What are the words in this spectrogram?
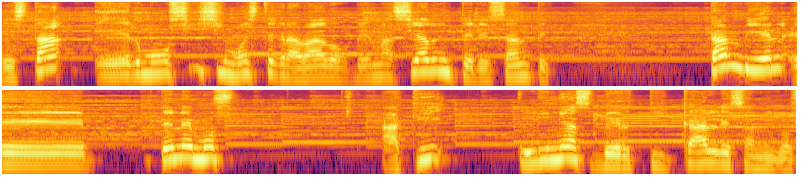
Está hermosísimo este grabado, demasiado interesante. También eh, tenemos aquí líneas verticales, amigos,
